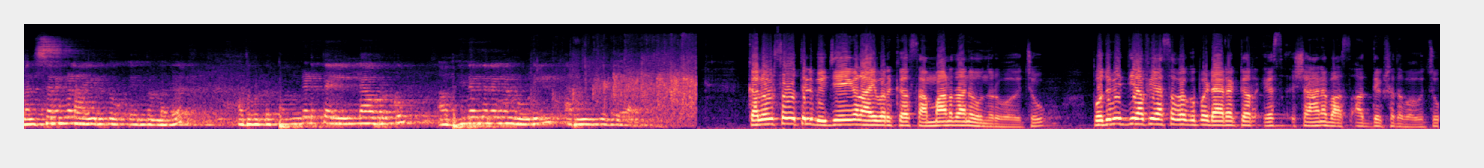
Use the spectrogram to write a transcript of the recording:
മത്സരങ്ങളായിരുന്നു എന്നുള്ളത്. അതുകൊണ്ട് പങ്കെടുത്ത എല്ലാവർക്കും അഭിനന്ദനങ്ങൾ കൂടി അറിയിക്കുകയാണ്. കലോത്സവത്തിൽ വിജയികളായവർക്ക് സമ്മാനദാനവും നിർവഹിച്ചു പൊതുവിദ്യാഭ്യാസ വകുപ്പ് ഡയറക്ടർ എസ് ഷാനവാസ് അധ്യക്ഷത വഹിച്ചു.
